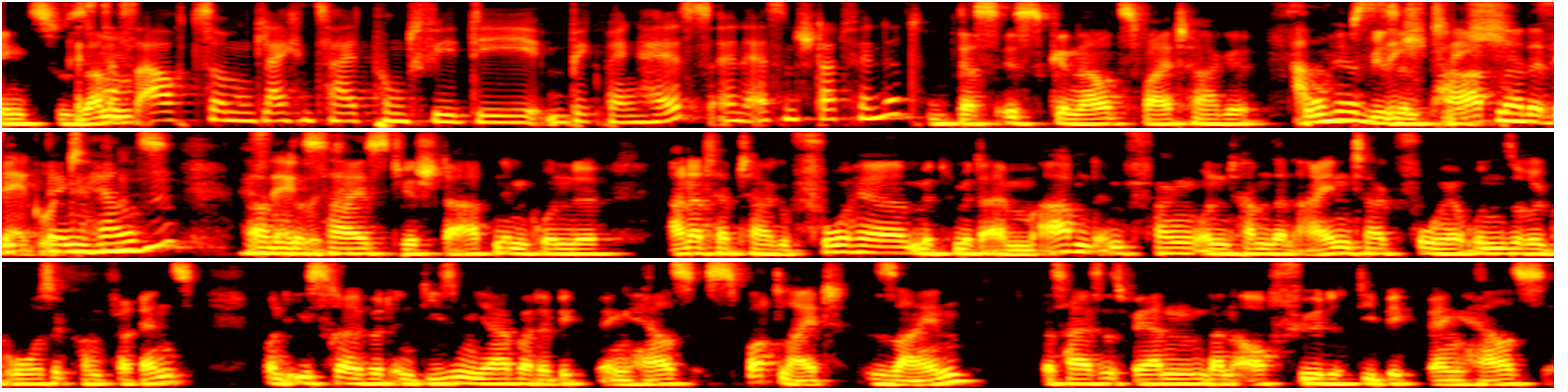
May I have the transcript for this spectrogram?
eng zusammen. Ist das auch zum gleichen Zeitpunkt wie die Big Bang Health in Essen stattfindet? Das ist genau zwei Tage vorher. Wir sind Partner der Sehr Big gut. Bang Health. Mhm. Ähm, das gut. heißt, wir starten im Grunde anderthalb Tage vorher mit, mit einem Abendempfang und haben dann einen Tag vorher unsere große Konferenz. Und Israel wird in diesem Jahr bei der Big Bang Health Spotlight sein. Das heißt, es werden dann auch für die Big Bang Health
